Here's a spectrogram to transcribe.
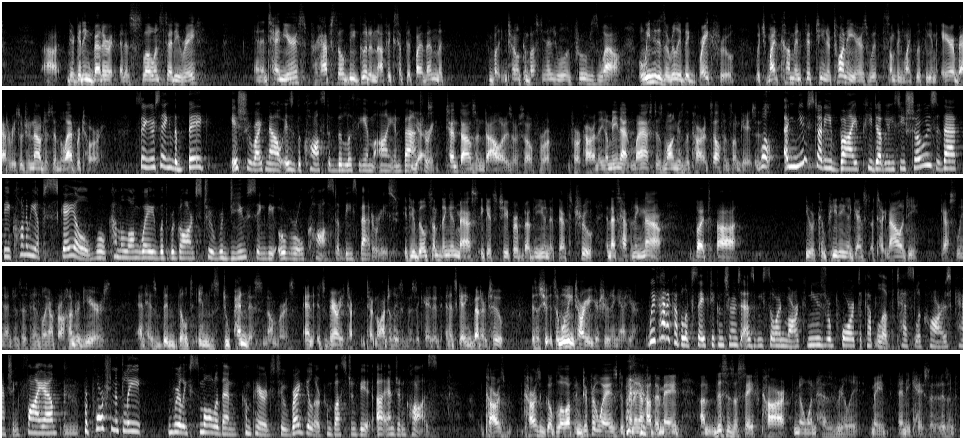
Uh, they're getting better at a slow and steady rate. And in 10 years, perhaps they'll be good enough, except that by then the internal combustion engine will have improved as well. What we need is a really big breakthrough, which might come in 15 or 20 years with something like lithium air batteries, which are now just in the laboratory. So you're saying the big issue right now is the cost of the lithium ion battery? Yes, $10,000 or so for a, for a car. And they may not last as long as the car itself in some cases. Well, a new study by PwC shows that the economy of scale will come a long way with regards to reducing the overall cost of these batteries. If you build something in mass, it gets cheaper by the unit. That's true. And that's happening now. But uh, you're competing against a technology, gasoline engines, that's been going on for 100 years and has been built in stupendous numbers. And it's very te technologically sophisticated, and it's getting better too. It's a, it's a, moving target you're shooting at here. We've had a couple of safety concerns, as we saw in Mark Niu's report, a couple of Tesla cars catching fire, mm. proportionately really smaller than compared to regular combustion uh, engine cars. Cars, cars go blow up in different ways depending on how they're made. Um, this is a safe car. No one has really made any case that it isn't.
